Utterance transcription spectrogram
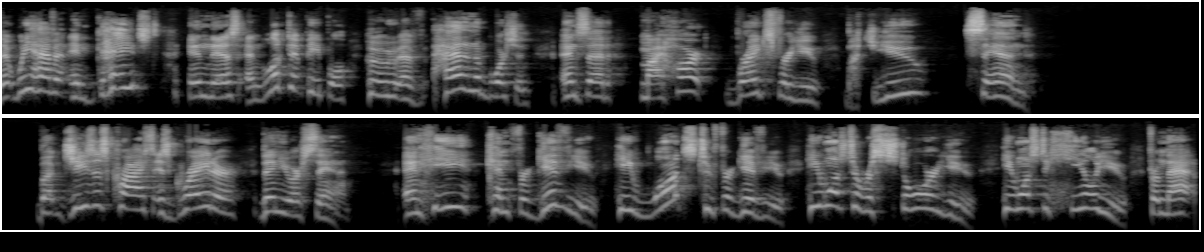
that we haven't engaged in this and looked at people who have had an abortion and said, My heart breaks for you, but you sinned. But Jesus Christ is greater than your sin. And He can forgive you. He wants to forgive you. He wants to restore you. He wants to heal you from that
